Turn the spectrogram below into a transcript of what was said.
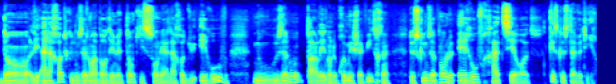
Dans les halachot que nous allons aborder maintenant, qui sont les halachot du Hérouv, nous allons parler dans le premier chapitre de ce que nous appelons le Hérouv Hatzerot. Qu'est-ce que cela veut dire?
